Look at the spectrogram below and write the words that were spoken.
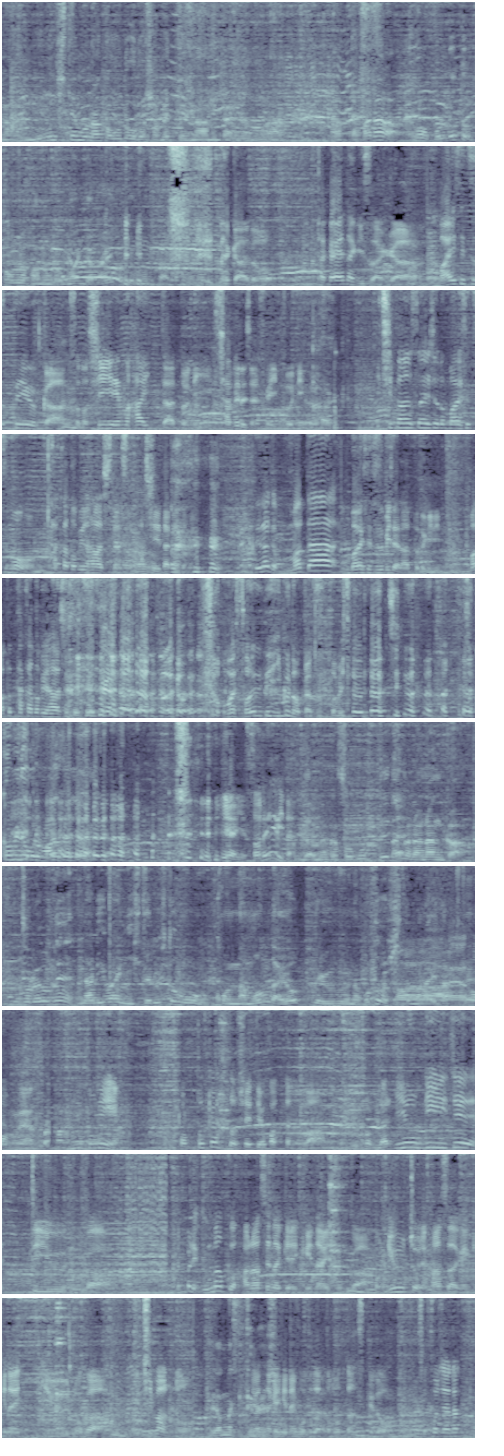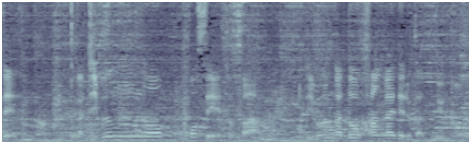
なんかにしてもなんかおどおど喋ってるなみたいなのがあったから もうこれだったら田村さんの方がうまいんじゃないって思った。なんかあの高柳さんが前説っていうか、その CM 入った後に喋るじゃないですか1分2分、はい。一番最初の前説も高跳びの話なんですよ走り高跳び。でなんかまた前説みたいになった時にまた高跳びの話で お前それで行くのかずっとみたいな話。ツッコミどころ満載じゃないですか。いやいやそれみたいな。なんかそこってだからなんかそれをねなりわいにしてる人もこんなもんだよっていうふうなことを知ってもらいたくて。本当にポッドキャスト教えてよかったのはこのラジオ DJ っていうのがっぱりうまく話せなきゃいけないとか、流暢に話さなきゃいけないっていうのが一番のやんなきゃいけないことだと思ったんですけどそこじゃなくて、だから自分の個性とか、自分がどう考えてるかっていうのを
